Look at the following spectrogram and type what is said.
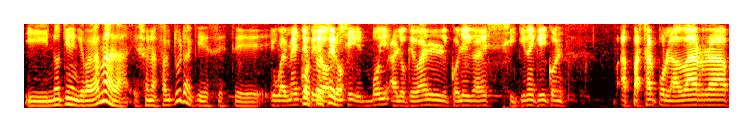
y no tienen que pagar nada. Es una factura que es este igualmente, costo pero cero. sí, voy a lo que va el colega es si tiene que ir con a pasar por la barra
